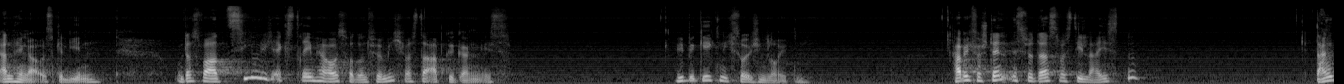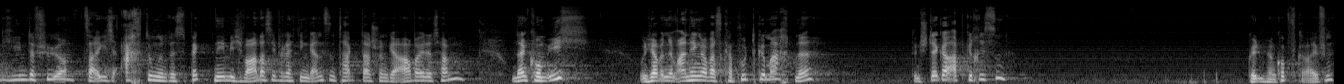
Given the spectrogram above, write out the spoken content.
Anhänger ausgeliehen. Und das war ziemlich extrem herausfordernd für mich, was da abgegangen ist. Wie begegne ich solchen Leuten? Habe ich Verständnis für das, was die leisten? Danke ich ihnen dafür? Zeige ich Achtung und Respekt? Nehme ich wahr, dass sie vielleicht den ganzen Tag da schon gearbeitet haben? Und dann komme ich und ich habe an dem Anhänger was kaputt gemacht, ne? den Stecker abgerissen. Könnte mich an den Kopf greifen.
